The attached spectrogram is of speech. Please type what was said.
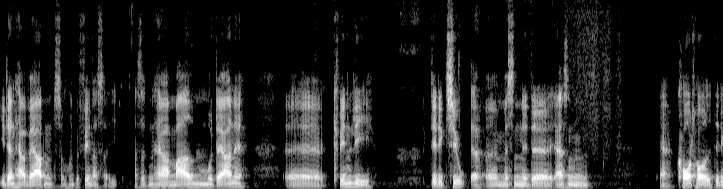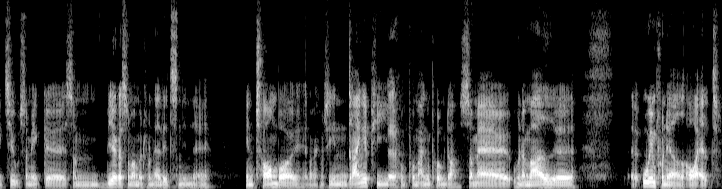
i den her verden, som hun befinder sig i. Altså den her meget moderne, øh, kvindelige detektiv, ja. øh, med sådan et, øh, ja, sådan, ja, korthåret detektiv, som ikke, øh, som virker som om, at hun er lidt sådan en, øh, en tomboy, eller hvad kan man sige, en drengepige ja. på, på mange punkter, som er, hun er meget øh, øh, uimponeret over alt.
